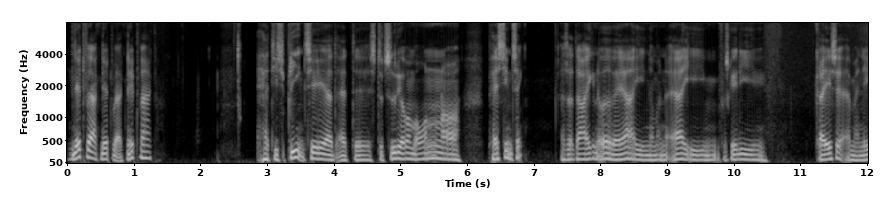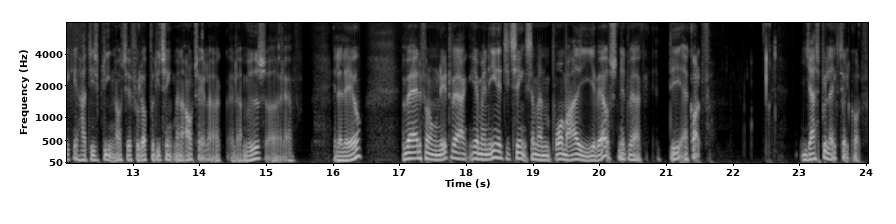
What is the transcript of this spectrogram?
netværk, netværk, netværk. Have disciplin til at, at, at stå tidligt op om morgenen og passe sine ting. Altså, der er ikke noget at være i, når man er i forskellige kredse, at man ikke har disciplin nok til at følge op på de ting, man aftaler eller mødes eller, eller lave. Hvad er det for nogle netværk? Jamen, en af de ting, som man bruger meget i erhvervsnetværk, det er golf. Jeg spiller ikke selv golf.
